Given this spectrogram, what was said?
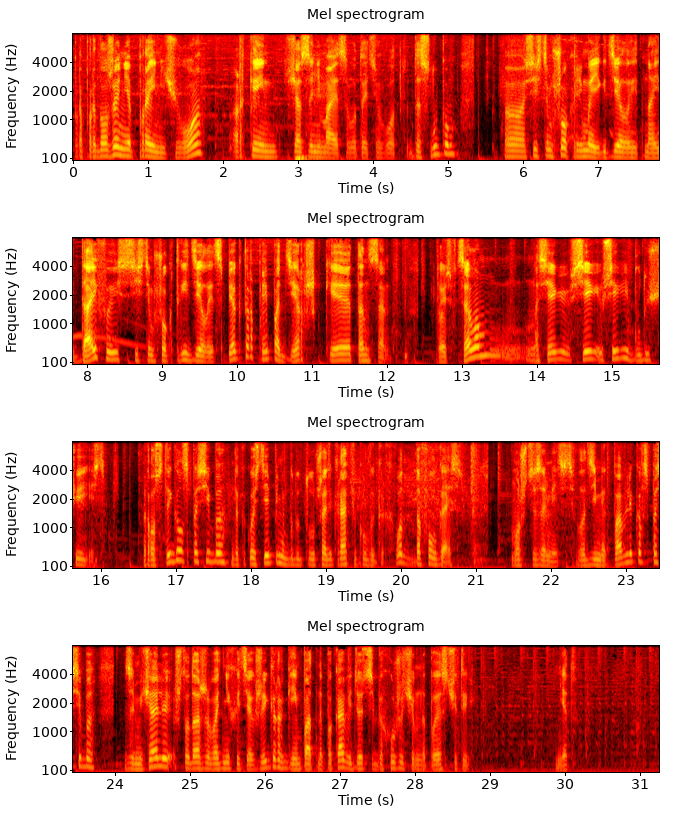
Про продолжение Prey ничего. Аркейн сейчас занимается вот этим вот Deathloop. Uh, System Shock ремейк делает Night Dive, и System Shock 3 делает Spectre при поддержке Tencent. То есть в целом на серию, серию, серии будущее есть. Рост Игл, спасибо. До какой степени будут улучшать графику в играх? Вот до Fall Guys. Можете заметить. Владимир Павликов, спасибо. Замечали, что даже в одних и тех же играх геймпад на ПК ведет себя хуже, чем на PS4? Нет.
